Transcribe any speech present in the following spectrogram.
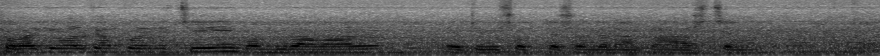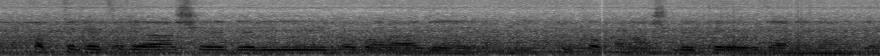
সবাইকে ওয়েলকাম করে নিচ্ছি। বন্ধুরা আমার এটিভি সত্যের সন্ধানে আপনারা আসছেন। সব থেকে ফিরে আসে দেরি হবার আগে। মৃত্যু কখন আসবে কেউ জানে না আগে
